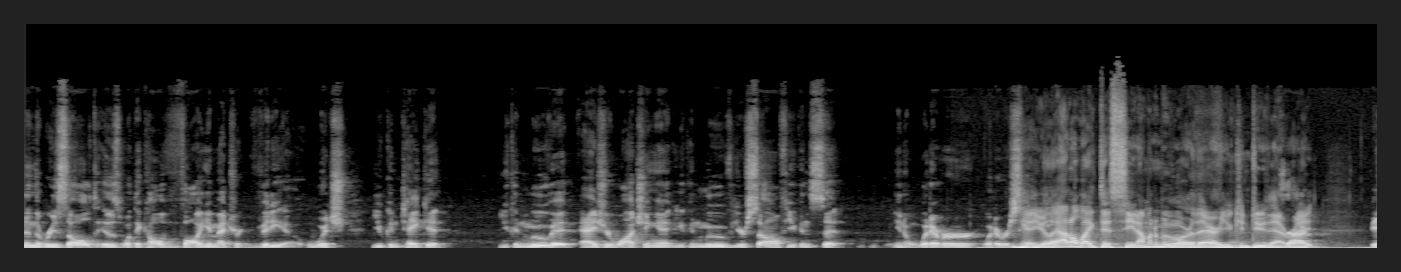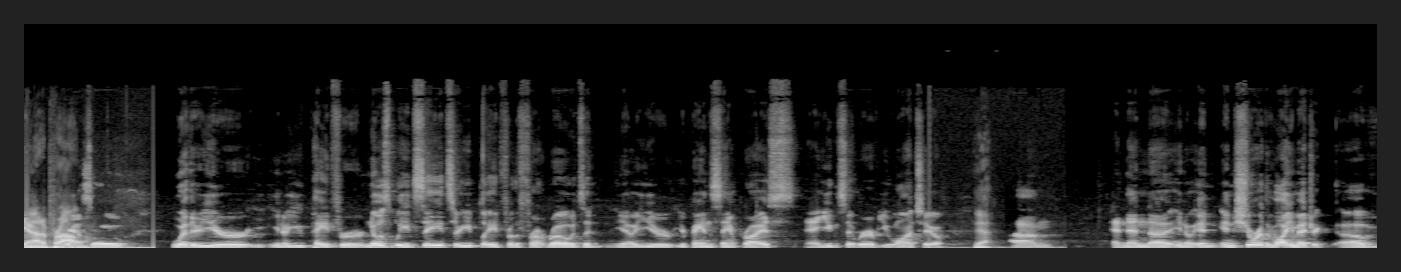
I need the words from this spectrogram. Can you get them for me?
then the result is what they call volumetric video, which you can take it, you can move it as you're watching it, you can move yourself, you can sit, you know, whatever whatever seat. Yeah, you're like, I don't like this seat. I'm gonna move over there. You can do that, exactly. right? Yeah. Not a problem. Yeah, so whether you're, you know, you paid for nosebleed seats or you paid for the front row, it's a, you know, you're you're paying the same price and you can sit wherever you want to. Yeah. Um, and then, uh, you know, in, in short, the volumetric uh,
